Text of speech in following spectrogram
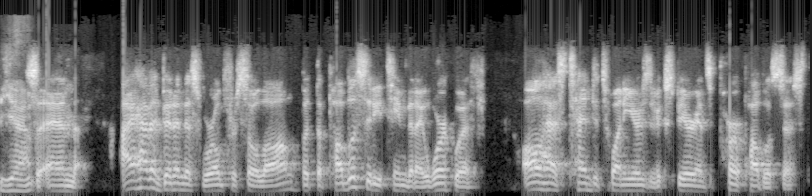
Yeah. So, and I haven't been in this world for so long, but the publicity team that I work with all has 10 to 20 years of experience per publicist.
